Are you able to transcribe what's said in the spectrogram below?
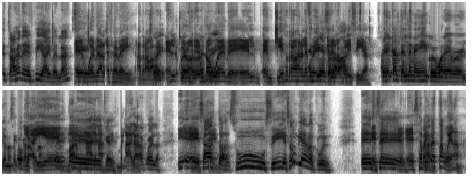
eh, trabaja en el FBI, ¿verdad? Él Sí. vuelve al FBI a trabajar. Sí. Él, bueno, él no FBI. vuelve, él empieza a trabajar al FBI Empieza porque él es la policía. Es el cartel de México y whatever, yo no sé qué. Oh, Y caramba. ahí es Eh, eh, Braga. Y, eh, Este. Exacto. Uh, sí, eso es un villano cool. Ese- Este, esa película ah, está buena.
